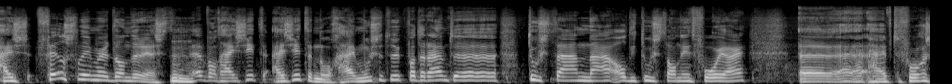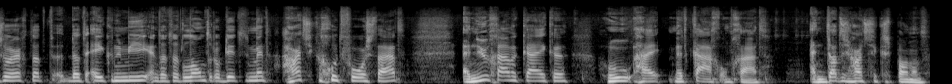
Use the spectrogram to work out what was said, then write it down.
hij is veel slimmer dan de rest. Mm. Hè, want hij zit, hij zit er nog. Hij moest natuurlijk wat ruimte toestaan na al die toestanden in het voorjaar. Uh, hij heeft ervoor gezorgd dat, dat de economie en dat het land er op dit moment hartstikke goed voor staat. En nu gaan we kijken hoe hij met Kaag omgaat. En dat is hartstikke spannend.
